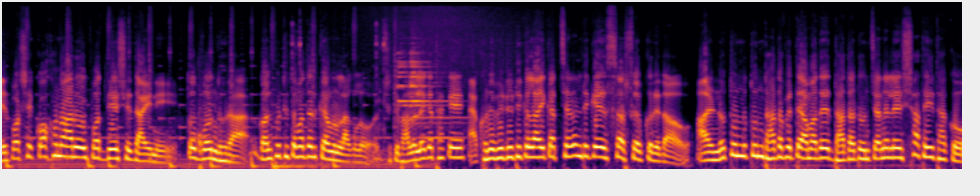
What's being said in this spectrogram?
এরপর সে কখনো আর ওই পথ দিয়ে সে যায়নি। তো বন্ধুরা, গল্পটি তোমাদের কেমন লাগল? যদি ভালো লেগে থাকে, এখনই ভিডিওটিকে লাইক আর চ্যানেলটিকে সাবস্ক্রাইব করে দাও। আর নতুন নতুন ধাঁধা পেতে আমাদের ধাঁধাটুন চ্যানেলের সাথেই থাকো।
